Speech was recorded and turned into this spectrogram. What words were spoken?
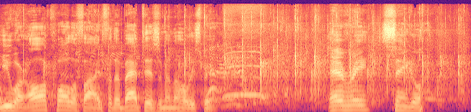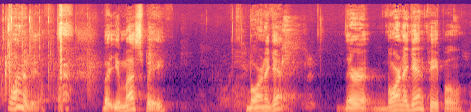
You are all qualified for the baptism in the Holy Spirit. Every single one of you. but you must be born again. There are born again people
